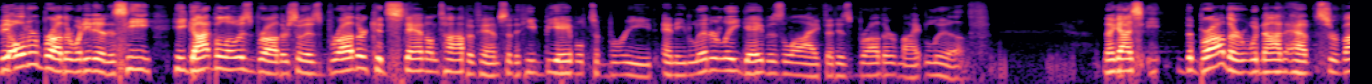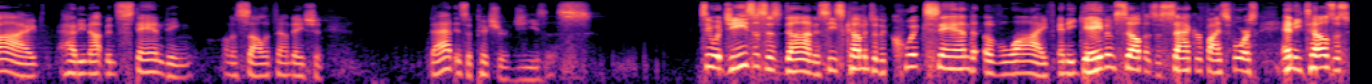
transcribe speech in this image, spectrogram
The older brother, what he did is he, he got below his brother so that his brother could stand on top of him so that he'd be able to breathe. And he literally gave his life that his brother might live. Now, guys, the brother would not have survived had he not been standing on a solid foundation. That is a picture of Jesus. See, what Jesus has done is he's come into the quicksand of life and he gave himself as a sacrifice for us. And he tells us,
